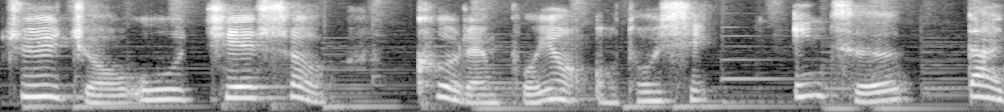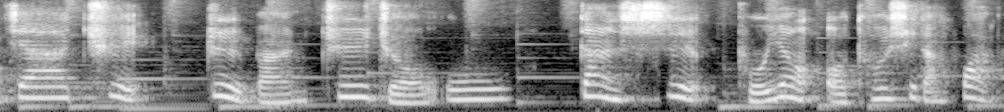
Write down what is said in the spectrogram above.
居酒屋接受客人不用 o o s i 因此大家去日本居酒屋但是不用 o t o s 的话，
